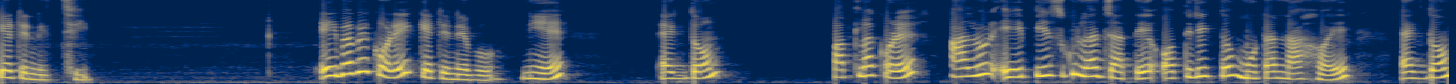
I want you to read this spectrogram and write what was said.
কেটে নিচ্ছি। এইভাবে করে কেটে নেব। নিয়ে একদম পাতলা করে আলুর এই পিসগুলা যাতে অতিরিক্ত মোটা না হয়, একদম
